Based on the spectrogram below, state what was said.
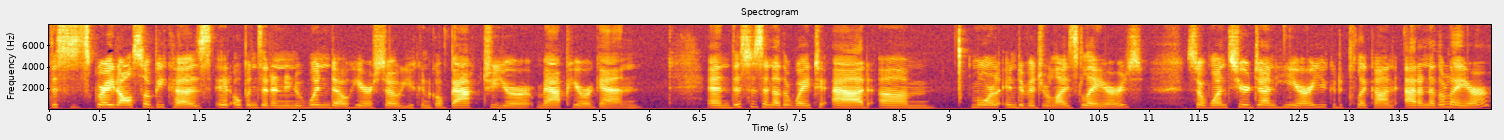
This is great also because it opens it in a new window here so you can go back to your map here again. And this is another way to add um, more individualized layers. So once you're done here, you could click on add another layer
